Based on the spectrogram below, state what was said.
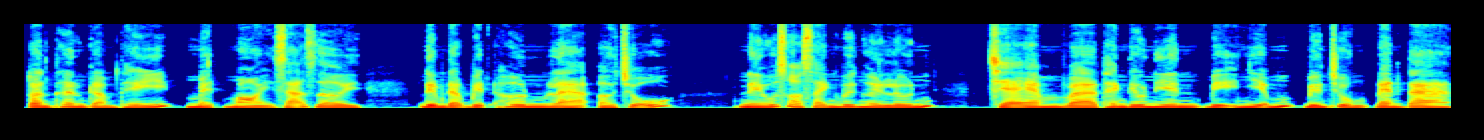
toàn thân cảm thấy mệt mỏi, dã rời. Điểm đặc biệt hơn là ở chỗ, nếu so sánh với người lớn, trẻ em và thanh thiếu niên bị nhiễm biến chủng Delta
